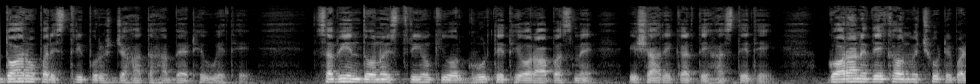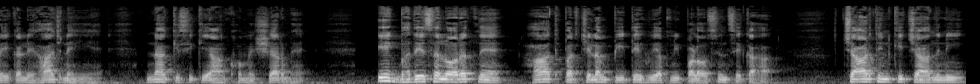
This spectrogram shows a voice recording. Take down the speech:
द्वारों पर स्त्री पुरुष जहाँ तहां बैठे हुए थे। सभी इन दोनों स्त्रियों की ओर घूरते थे और आपस में इशारे करते हँसते थे। गौरा ने देखा उनमें छोटे बड़े का लिहाज नहीं है, न किसी की आँखों में शर्म है। एक भदेसल औरत ने हाथ पर चिलम पीते हुए अपनी पड़ोसिन से कहा, चार दिन की चांदनी,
